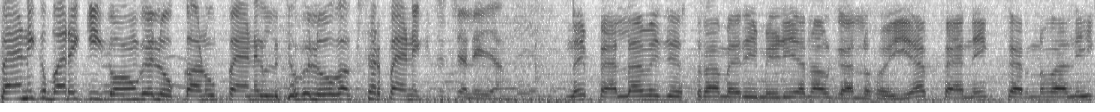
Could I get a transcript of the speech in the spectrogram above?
ਪੈਨਿਕ ਬਾਰੇ ਕੀ ਕਹੋਗੇ ਲੋਕਾਂ ਨੂੰ? ਪੈਨਿਕ ਕਿਉਂਕਿ ਲੋਕ ਅਕਸਰ ਪੈਨਿਕ 'ਚ ਚਲੇ ਜਾਂਦੇ ਆ। ਨਹੀਂ ਪਹਿਲਾਂ ਵੀ ਜਿਸ ਤਰ੍ਹਾਂ ਮੇਰੀ ਮੀਡੀਆ ਨਾਲ ਗੱਲ ਹੋਈ ਹੈ ਪੈਨਿਕ ਕਰਨ ਵਾਲੀ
